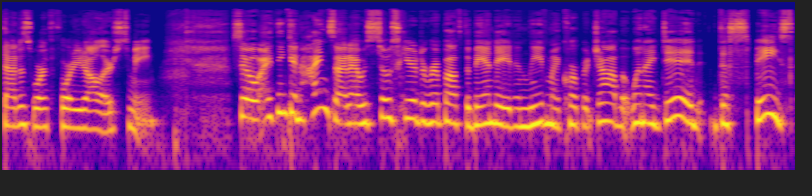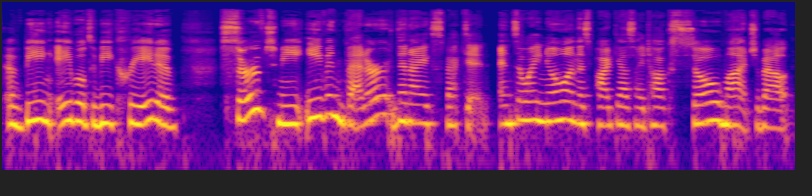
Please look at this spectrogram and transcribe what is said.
That is worth $40 to me. So I think in hindsight, I was so scared to rip off the band aid and leave my corporate job. But when I did, the space of being able to be creative served me even better than I expected. And so I know on this podcast, I talk so much about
